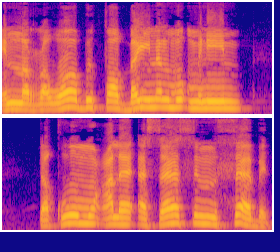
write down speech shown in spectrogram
إن الروابط بين المؤمنين تقوم على أساس ثابت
